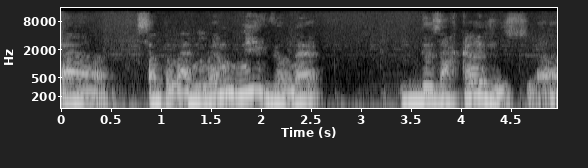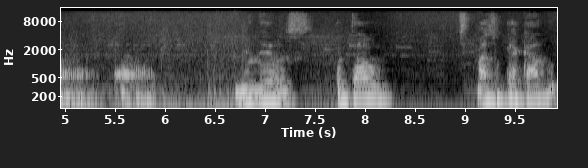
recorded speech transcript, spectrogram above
Ah, Satanás no mesmo nível, né? Dos arcanjos ah, ah, de Deus. Então, mas o pecado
